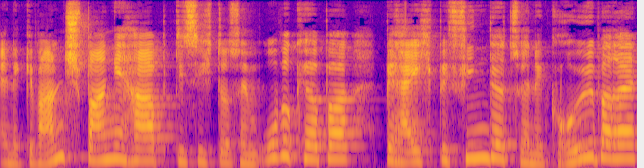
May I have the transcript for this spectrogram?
eine Gewandspange habe, die sich da so im Oberkörperbereich befindet, so eine gröbere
